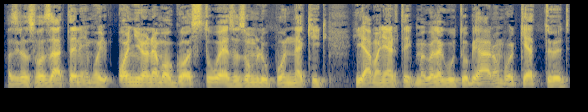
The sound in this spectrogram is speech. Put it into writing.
azért az hozzátenném, hogy annyira nem aggasztó ez az omlupon nekik, hiába nyerték meg a legutóbbi háromból kettőt,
